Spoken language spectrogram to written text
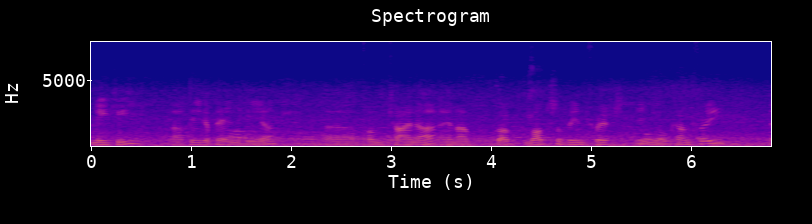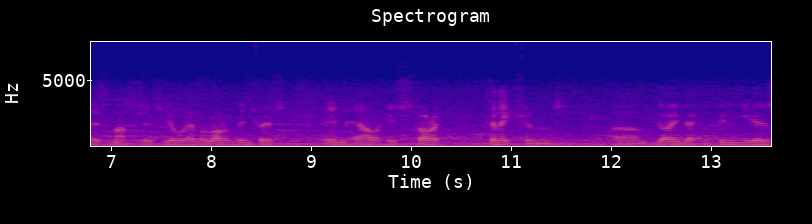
meeting, uh, Peter Pan here, uh, from China, and I've got lots of interest in your country, as much as you'll have a lot of interest in our historic connections um, going back a few years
